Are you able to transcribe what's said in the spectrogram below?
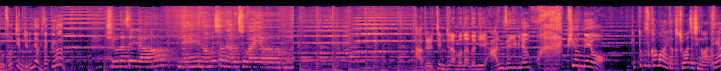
효소 찜질은 여기서 끝 시원하세요? 네, 너무 시원하고 좋아요. 다들 찜질 한번 하더니 안색이 그냥 확 피었네요 개똥쑥 하고 나니까 더 좋아지신 것 같아요?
